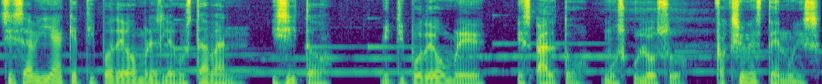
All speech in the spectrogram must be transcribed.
sí sabía qué tipo de hombres le gustaban, y cito, Mi tipo de hombre es alto, musculoso, facciones tenues.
